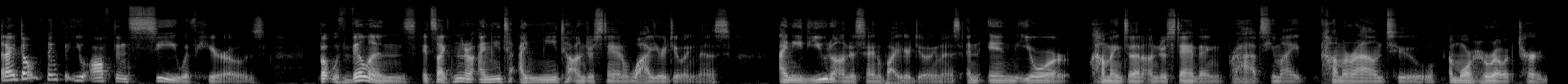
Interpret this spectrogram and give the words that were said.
that I don't think that you often see with heroes. But with villains, it's like, no, no, I need to I need to understand why you're doing this. I need you to understand why you're doing this. And in your coming to that understanding, perhaps you might come around to a more heroic turn.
